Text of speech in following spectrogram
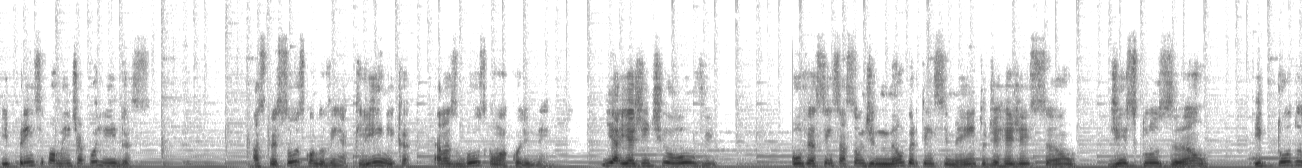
e principalmente acolhidas. As pessoas, quando vêm à clínica, elas buscam acolhimento. E aí a gente ouve. Houve a sensação de não pertencimento, de rejeição, de exclusão e todo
